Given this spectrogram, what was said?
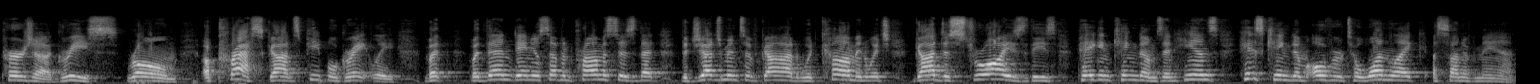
Persia, Greece, Rome, oppress God's people greatly. But, but then Daniel 7 promises that the judgment of God would come in which God destroys these pagan kingdoms and hands his kingdom over to one like a son of man.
